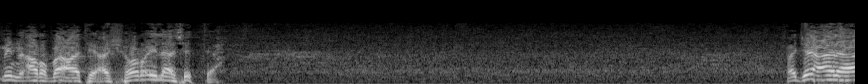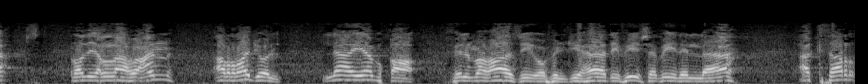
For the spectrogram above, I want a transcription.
من أربعة أشهر إلى ستة. فجعل رضي الله عنه الرجل لا يبقى في المغازي وفي الجهاد في سبيل الله أكثر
